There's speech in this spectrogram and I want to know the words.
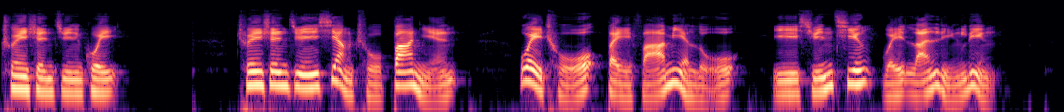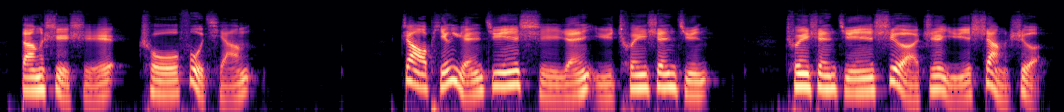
春申君归。春申君相楚八年，魏楚北伐灭鲁，以荀卿为兰陵令。当世时，楚富强。赵平原君使人于春申君，春申君射之于上社。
